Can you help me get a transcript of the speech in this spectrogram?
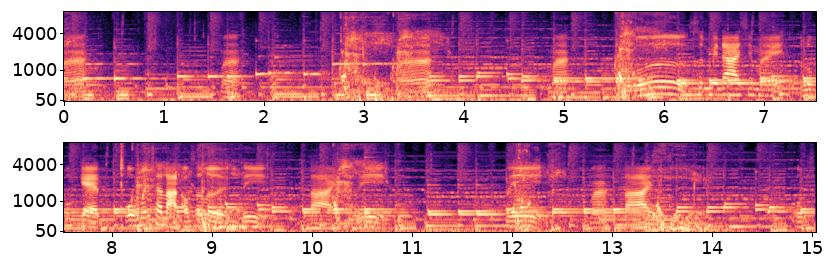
มา มา มา มาเออขึ้นไม่ได้ใช่ไหมรู้พวกแก อ้ไม่ฉลาดเอาซะเลย นี่ ตาย นี่ นี่ มา ตาย โอเค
